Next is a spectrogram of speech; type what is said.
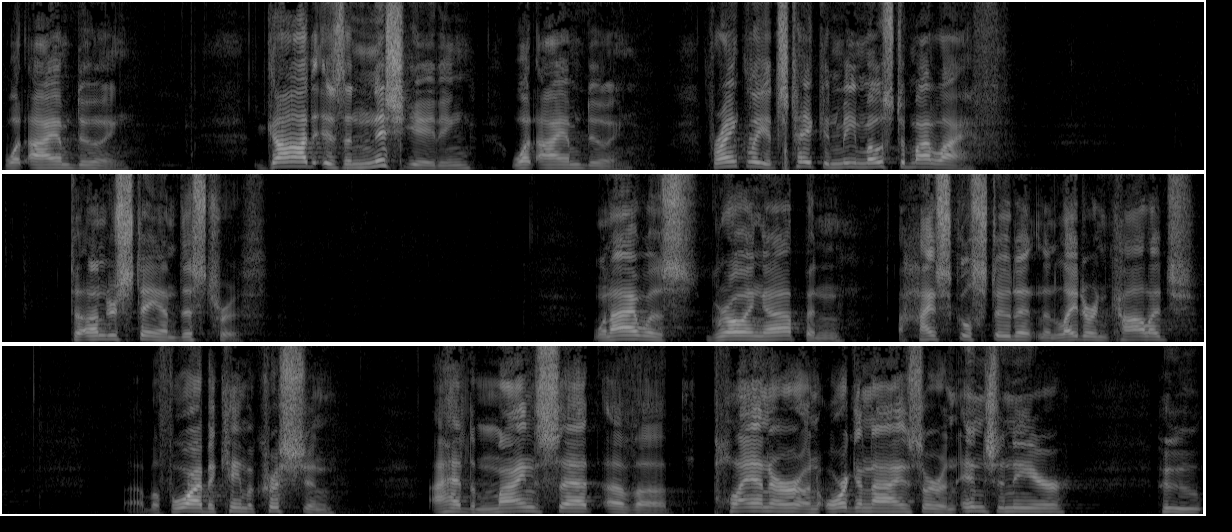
what I am doing. God is initiating what I am doing. Frankly, it's taken me most of my life to understand this truth. When I was growing up and a high school student and then later in college, uh, before I became a Christian, I had the mindset of a planner, an organizer, an engineer who,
